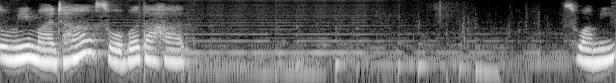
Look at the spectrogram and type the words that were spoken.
तुम्ही माझ्या सोबत आहात. स्वामी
